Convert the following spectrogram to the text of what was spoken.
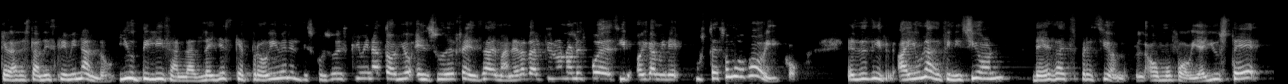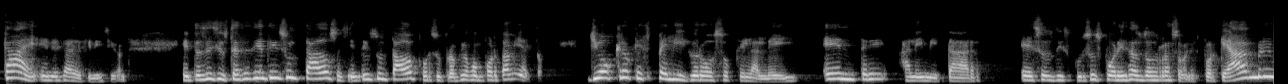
que las están discriminando y utilizan las leyes que prohíben el discurso discriminatorio en su defensa de manera tal que uno no les puede decir, oiga, mire, usted es homofóbico. Es decir, hay una definición de esa expresión, la homofobia, y usted cae en esa definición. Entonces, si usted se siente insultado, se siente insultado por su propio comportamiento. Yo creo que es peligroso que la ley entre a limitar esos discursos por esas dos razones, porque abre,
